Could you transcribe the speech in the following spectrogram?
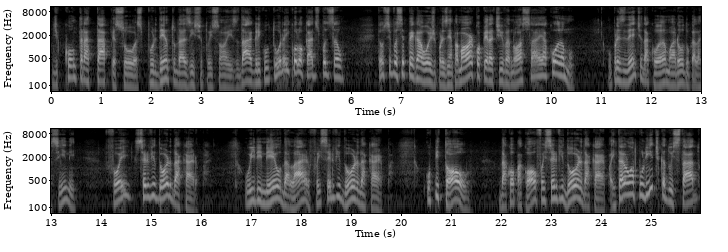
de contratar pessoas por dentro das instituições da agricultura e colocar à disposição. Então, se você pegar hoje, por exemplo, a maior cooperativa nossa é a Coamo. O presidente da Coamo, Haroldo Galassini, foi servidor da Carpa. O Irineu da Lar foi servidor da Carpa. O Pitol, da Copacol foi servidor da Carpa. Então era uma política do Estado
